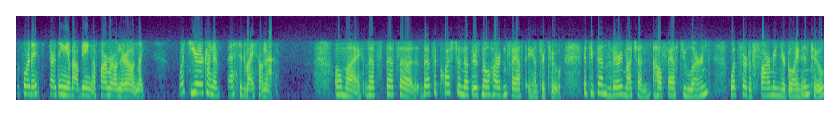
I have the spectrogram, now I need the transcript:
before they start thinking about being a farmer on their own? Like, what's your kind of best advice on that? Oh my, that's that's a that's a question that there's no hard and fast answer to. It depends very much on how fast you learn, what sort of farming you're going into,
